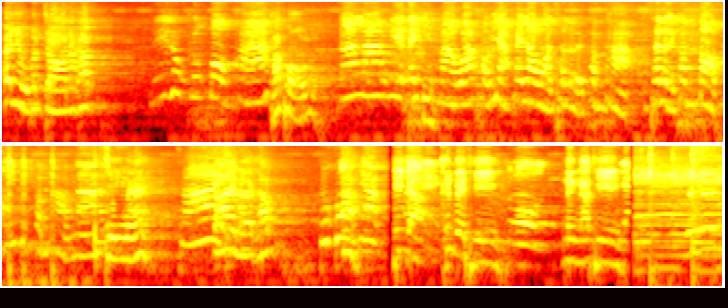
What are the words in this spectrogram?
ให้อยู่บนจอนะครับ นี่ลุงลุงโป่งคะ ครับผมด้านล่างเนี่ยได้ยินมาว่าเขาอยากให้เราอะเฉลยคำถาม เฉลยคำตอบ 20คำถามนะ จริงไหมใช่ ได้เลยครับ ทุกคนอยากที่จะขึ้นเวทีถูก หนึ่งนาทีลืมสิ้นลิ้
